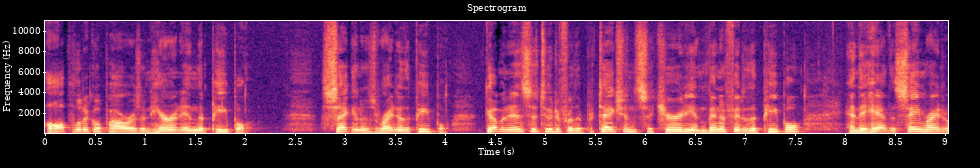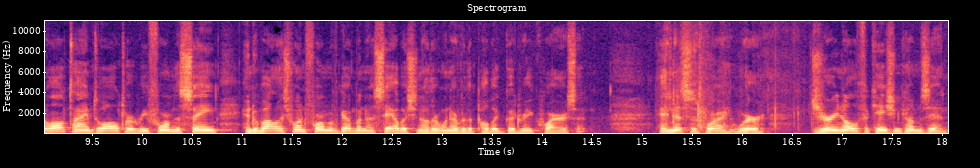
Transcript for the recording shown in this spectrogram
All political power is inherent in the people. Second is right of the people. Government instituted for the protection, security, and benefit of the people and they have the same right at all times to alter or reform the same and to abolish one form of government and establish another whenever the public good requires it. And this is where, where jury nullification comes in,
